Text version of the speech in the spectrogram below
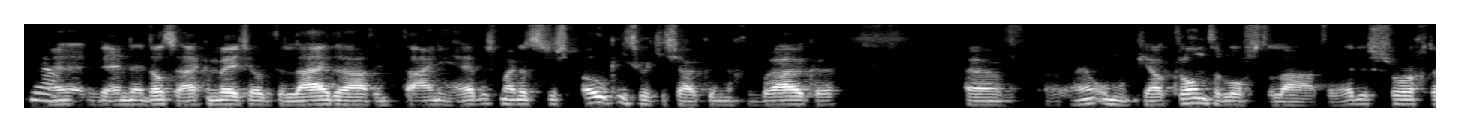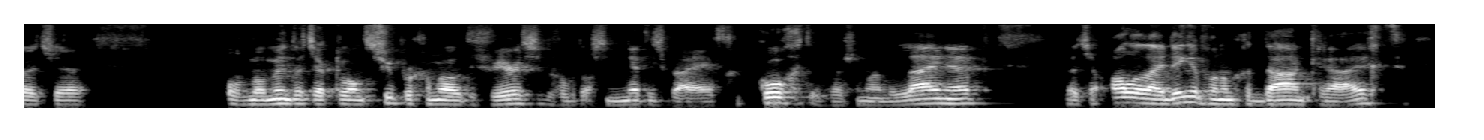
Ja. En, en, en, dat is eigenlijk een beetje ook de leidraad in Tiny Habits. Maar dat is dus ook iets wat je zou kunnen gebruiken om op jouw klanten los te laten. Hè. Dus zorg dat je op het moment dat jouw klant super gemotiveerd is, bijvoorbeeld als hij net iets bij heeft gekocht of als je hem aan de lijn hebt, dat je allerlei dingen van hem gedaan krijgt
